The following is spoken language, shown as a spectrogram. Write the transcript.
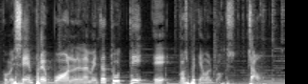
Come sempre, buon allenamento a tutti e vi aspettiamo al box. Ciao!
